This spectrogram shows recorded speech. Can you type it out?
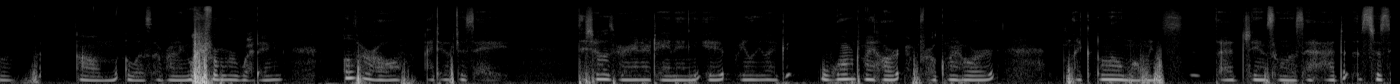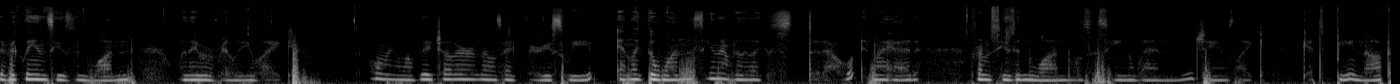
of um, Alyssa running away from her wedding. Overall, I do have to say, the show was very entertaining. It really like warmed my heart and broke my heart. Like the little moments that James and Alyssa had, specifically in season one, when they were really like falling in love with each other. That was like very sweet. And like the one scene that really like stood out in my head from season one was the scene when James like gets beaten up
